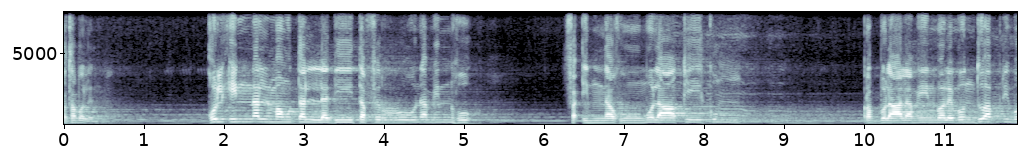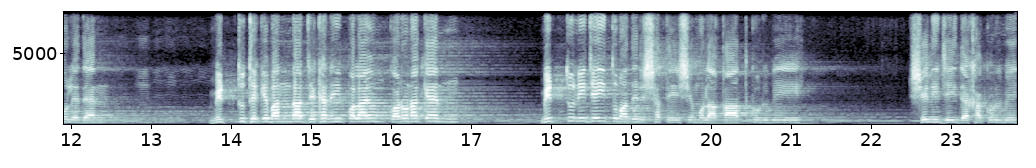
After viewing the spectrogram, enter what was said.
কথা বলেন না। قل إن الموت الذي تفرون منه فإنه ملاقيكم রব্বুল আলামিন বলে বন্ধু আপনি বলে দেন মৃত্যু থেকে বান্দা যেখানেই পলায়ন করো না কেন মৃত্যু নিজেই তোমাদের সাথে এসে মোলাকাত করবে সে নিজেই দেখা করবে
